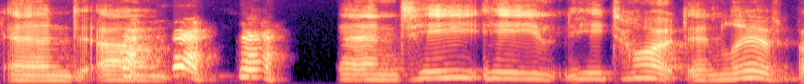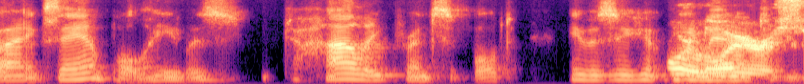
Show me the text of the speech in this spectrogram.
And um, and he he he taught and lived by example. He was highly principled. He was a poor lawyers.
